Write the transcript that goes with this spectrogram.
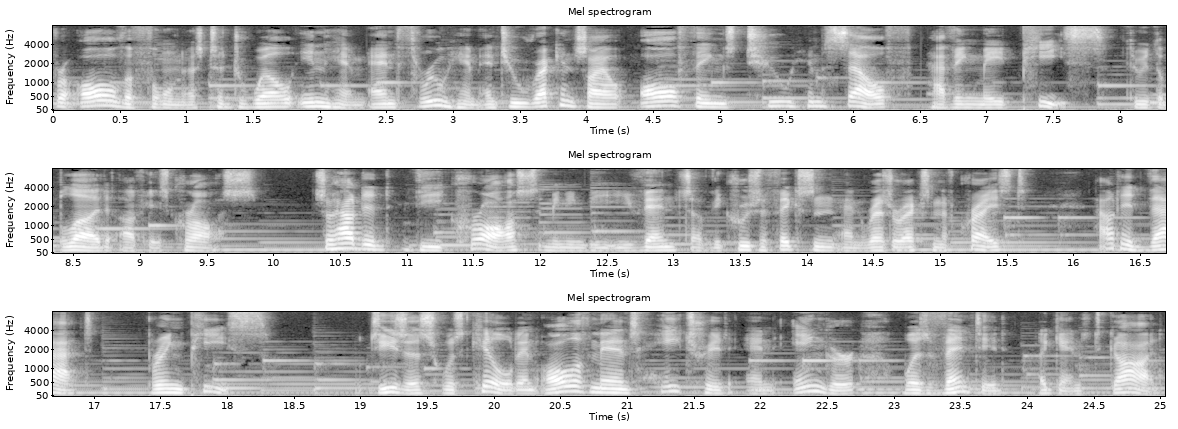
for all the fullness to dwell in him and through him and to reconcile all things to himself, having made peace through the blood of his cross. So, how did the cross, meaning the events of the crucifixion and resurrection of Christ, how did that bring peace? Jesus was killed, and all of man's hatred and anger was vented against God.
